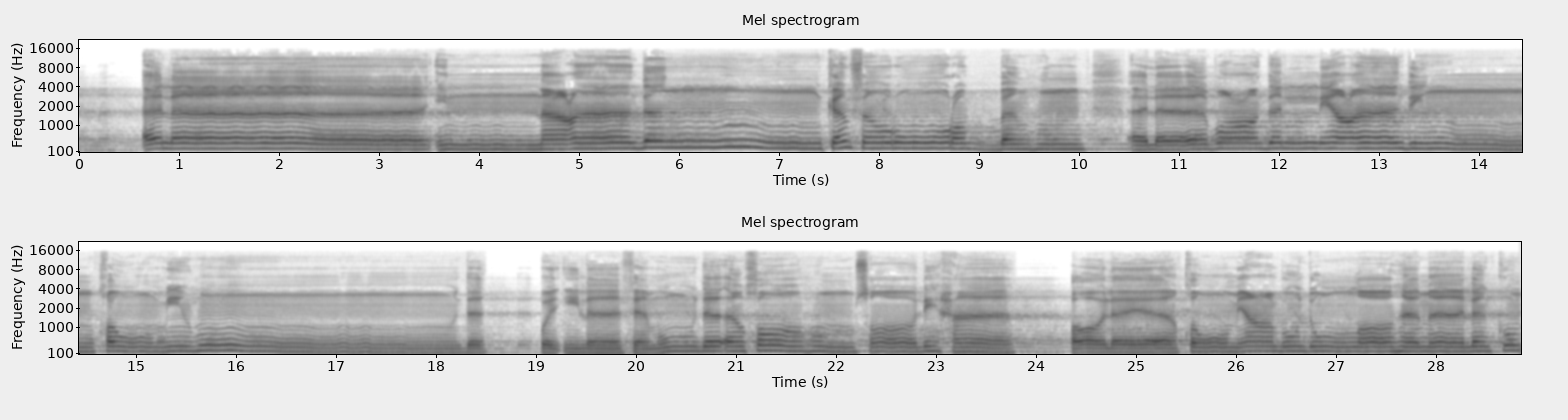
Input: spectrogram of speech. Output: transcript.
ألا إن عادا كفروا ربهم ألا بعدا لعاد قوم هود وإلى ثمود أخاهم صالحا قال يا قوم اعبدوا الله ما لكم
